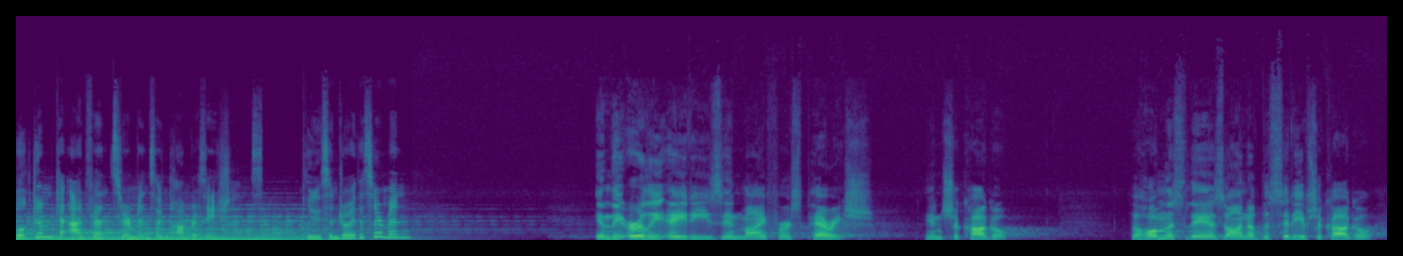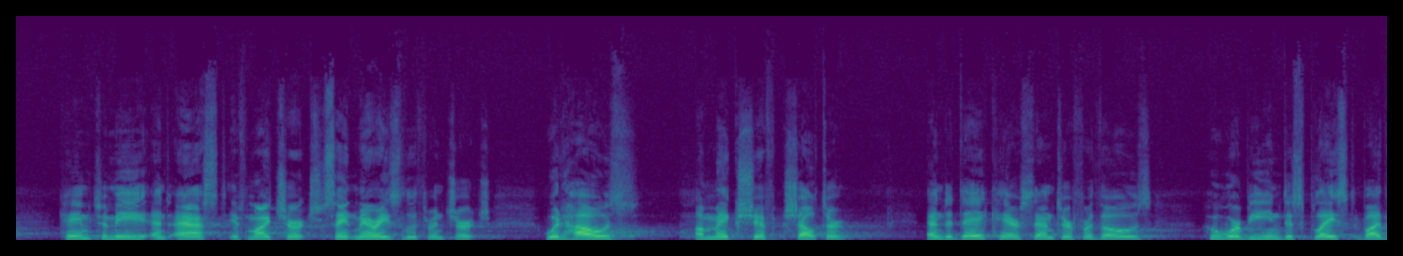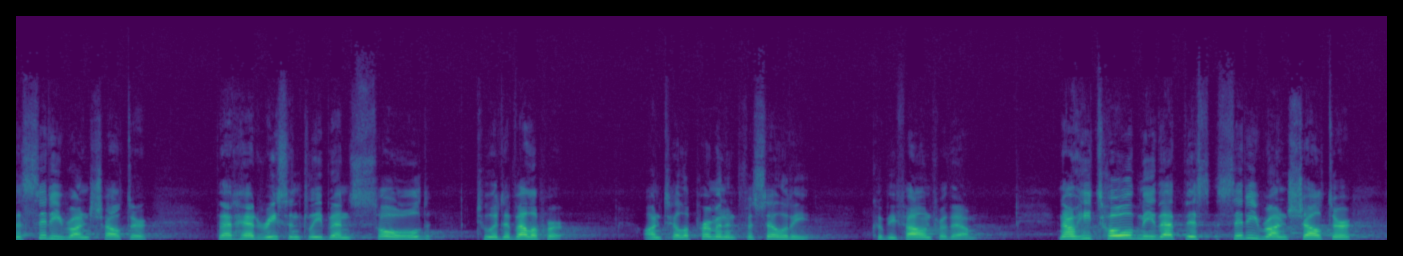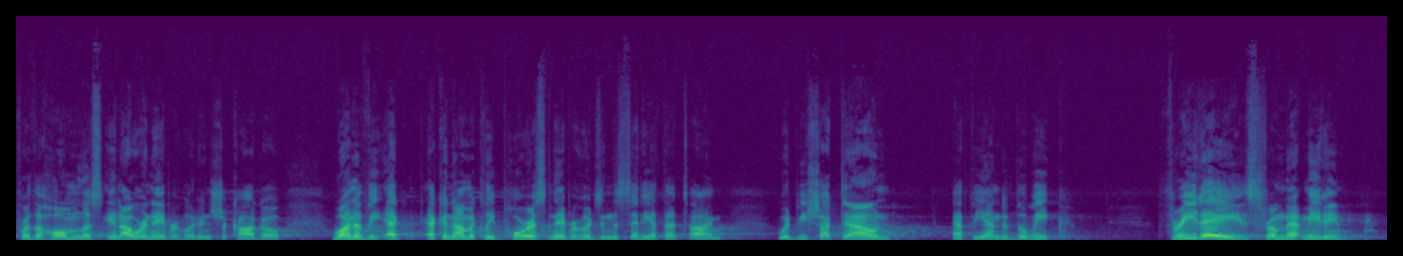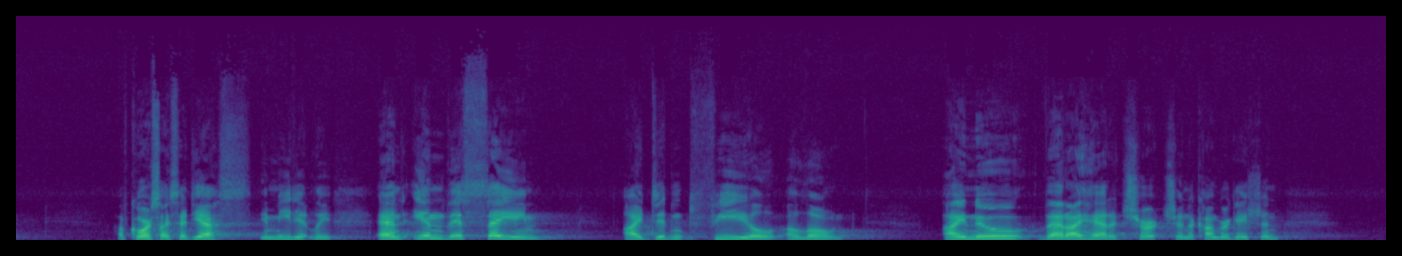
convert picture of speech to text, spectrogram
Welcome to Advent Sermons and Conversations. Please enjoy the sermon. In the early 80s, in my first parish in Chicago, the homeless liaison of the city of Chicago came to me and asked if my church, St. Mary's Lutheran Church, would house a makeshift shelter and a daycare center for those who were being displaced by the city run shelter that had recently been sold to a developer until a permanent facility could be found for them. Now, he told me that this city run shelter for the homeless in our neighborhood in Chicago, one of the ec- economically poorest neighborhoods in the city at that time, would be shut down at the end of the week. Three days from that meeting. Of course, I said yes immediately. And in this saying, I didn't feel alone. I knew that I had a church and a congregation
